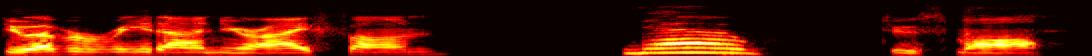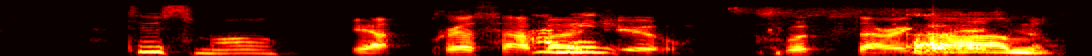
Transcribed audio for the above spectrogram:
Do you ever read on your iPhone? No, Too small? too small. Yeah. Chris, how I about mean- you? Whoops, sorry, go ahead. Um, Jill.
